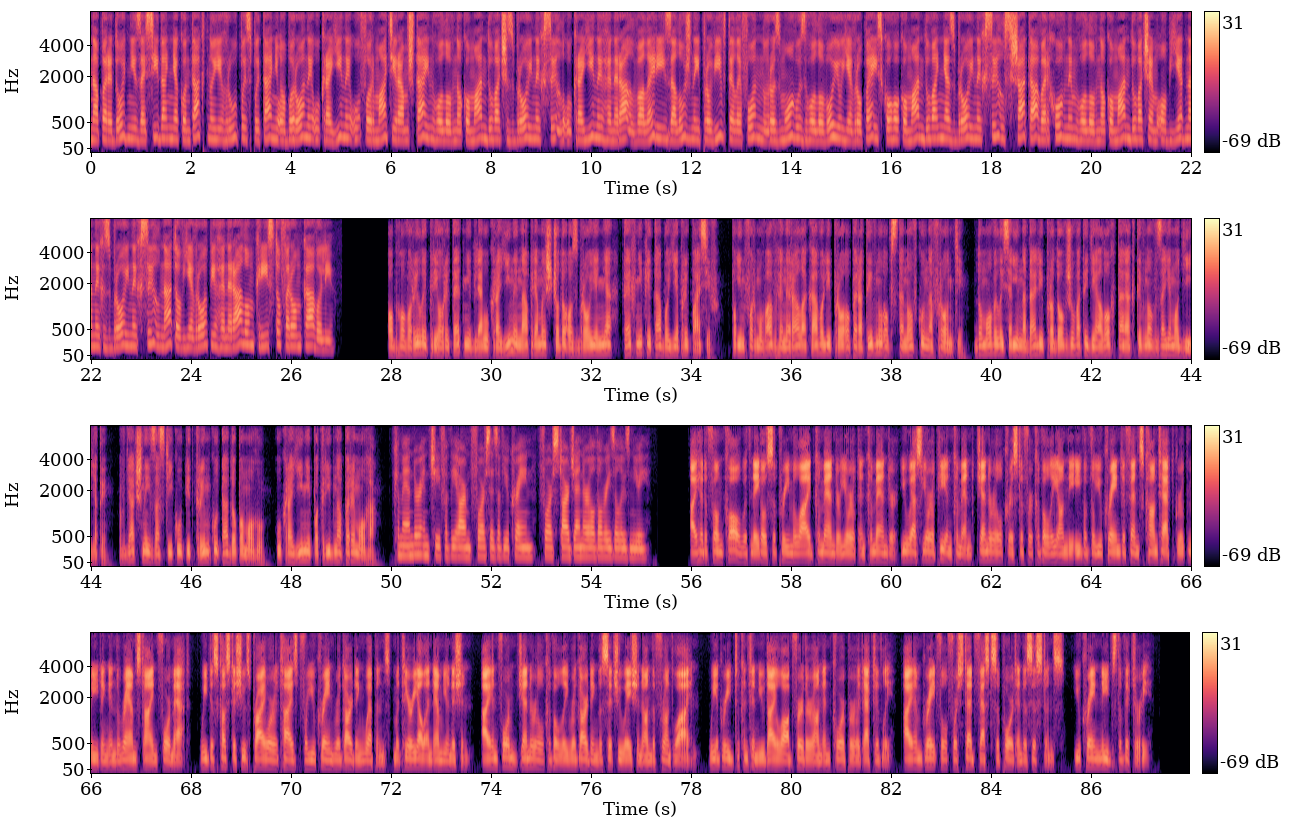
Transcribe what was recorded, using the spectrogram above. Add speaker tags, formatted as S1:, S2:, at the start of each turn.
S1: Напередодні засідання контактної групи з питань оборони України у форматі Рамштайн головнокомандувач Збройних сил України генерал Валерій Залужний провів телефонну розмову з головою Європейського командування Збройних сил США та Верховним головнокомандувачем Об'єднаних Збройних сил НАТО в Європі генералом Крістофером Каволі.
S2: Обговорили пріоритетні для України напрями щодо озброєння, техніки та боєприпасів. Поінформував генерала Каволі про оперативну обстановку на фронті. Домовилися і надалі продовжувати діалог та активно взаємодіяти. Вдячний за стійку підтримку та допомогу. Україні потрібна перемога.
S3: Commander-in-Chief of the Armed Forces of Ukraine, 4-star General Valery Zaluzny.
S4: I had a phone call with NATO Supreme Allied Commander Europe and Commander U.S. European Command General Christopher Cavoli on the eve of the Ukraine Defense Contact Group meeting in the Ramstein format. We discussed issues prioritized for Ukraine regarding weapons, material, and ammunition. I informed General Cavoli regarding the situation on the front line. We agreed to continue dialogue further on and cooperate actively. I am grateful for steadfast support and assistance. Ukraine needs the victory.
